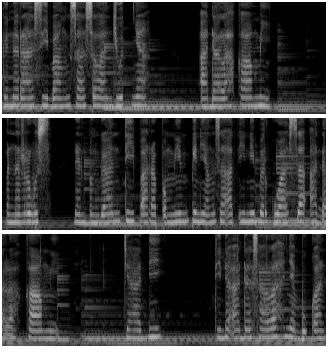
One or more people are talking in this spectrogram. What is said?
generasi bangsa selanjutnya adalah kami, penerus dan pengganti para pemimpin yang saat ini berkuasa adalah kami. Jadi, tidak ada salahnya, bukan?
